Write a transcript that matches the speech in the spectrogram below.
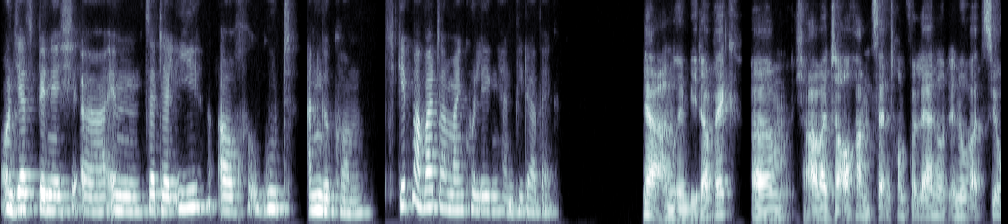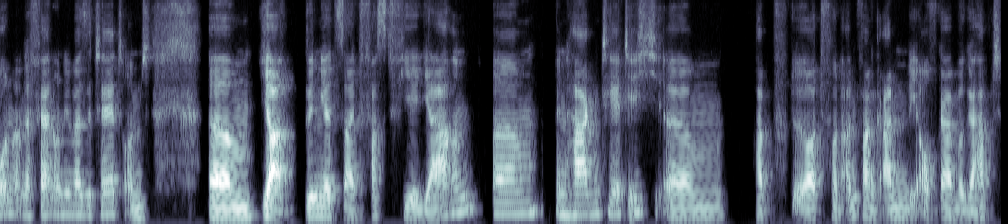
und jetzt bin ich äh, im ZLI auch gut angekommen. Ich gebe mal weiter an meinen Kollegen Herrn Biederbeck. Ja, André Biederbeck. Ähm, ich arbeite auch am Zentrum für Lernen und Innovation an der Fernuniversität und ähm, ja, bin jetzt seit fast vier Jahren ähm, in Hagen tätig. Ähm, habe dort von Anfang an die Aufgabe gehabt,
